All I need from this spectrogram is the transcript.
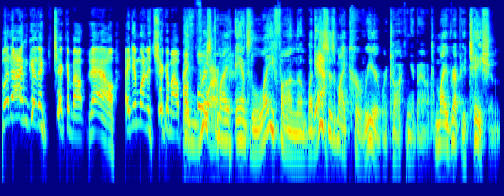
But I'm going to check them out now. I didn't want to check them out before. I risked my aunt's life on them, but Yeah. this is my career we're talking about, my reputation.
